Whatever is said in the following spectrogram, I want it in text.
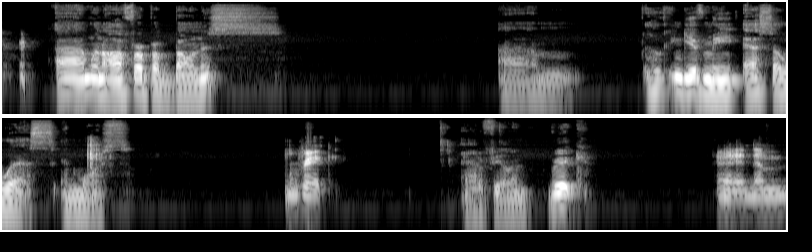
I'm going to offer up a bonus. Um, who can give me SOS in Morse? Rick. I had a feeling. Rick. All right, and um,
